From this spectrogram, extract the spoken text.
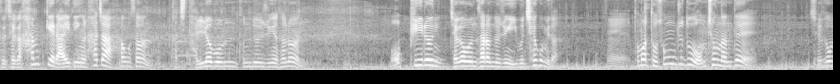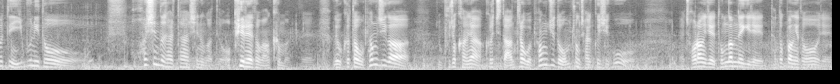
그 제가 함께 라이딩을 하자 하고선 같이 달려본 분들 중에서는 어필은 제가 본 사람들 중에 이분 최고입니다. 예, 토마토 송주도 엄청난데 제가 볼 땐 이분이 더 훨씬 더 잘 타시는 것 같아요. 어필해서만큼은. 예. 근데 그렇다고 평지가 좀 부족하냐? 그렇지도 않더라고요. 평지도 엄청 잘 끄시고 예, 저랑 이제 동갑내기 이제 단톡방에서 이제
